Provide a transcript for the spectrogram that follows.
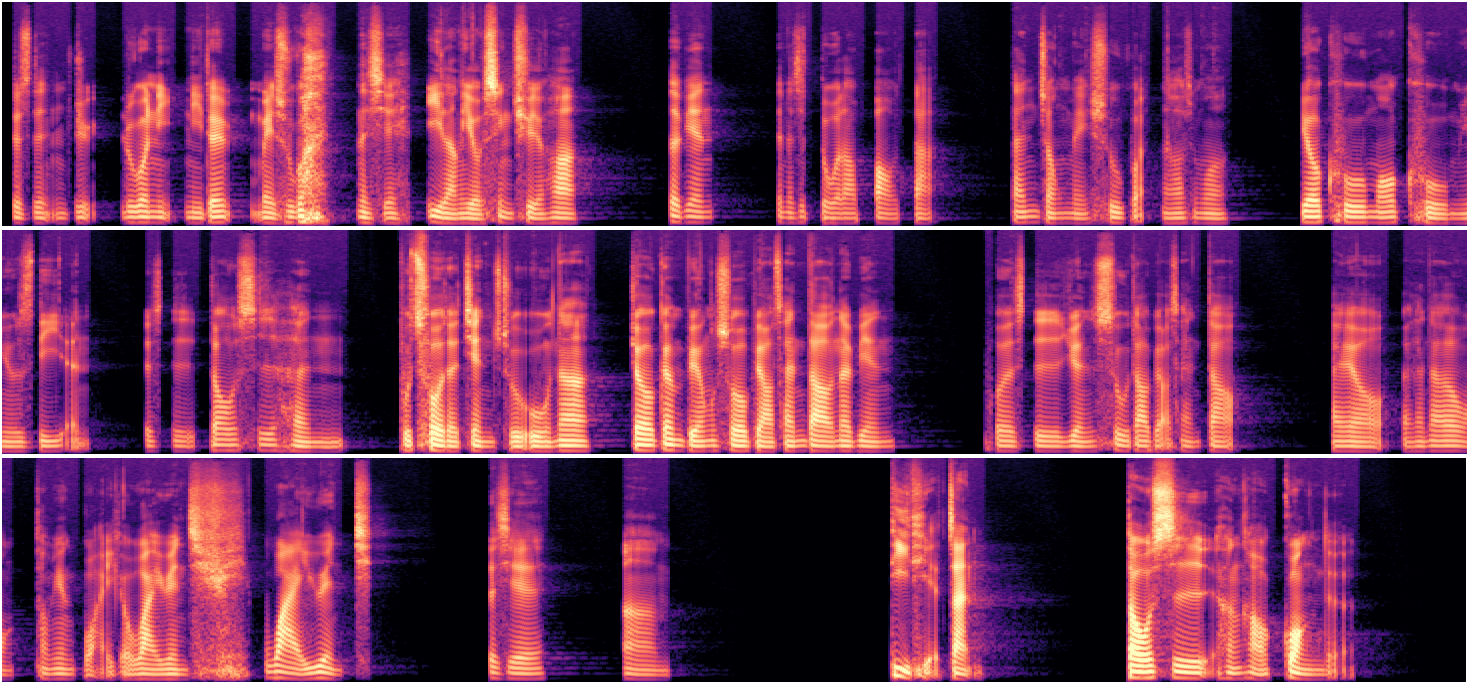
就是你去，如果你你对美术馆那些艺廊有兴趣的话，这边真的是多到爆炸，三种美术馆，然后什么 Yokumoku Museum。就是都是很不错的建筑物，那就更不用说表参道那边，或者是原宿到表参道，还有表参道往上面拐一个外院区，外院区这些，嗯，地铁站都是很好逛的，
